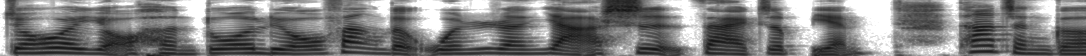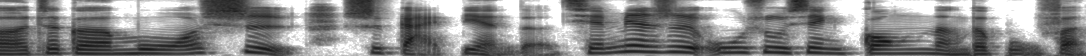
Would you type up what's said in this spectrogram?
就会有很多流放的文人雅士在这边。它整个这个模式是改变的，前面是巫术性功能的部分，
